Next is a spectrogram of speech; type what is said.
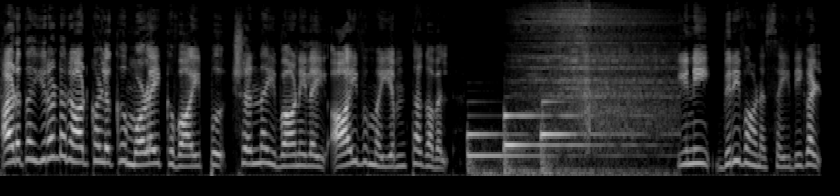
அடுத்த இரண்டு நாட்களுக்கு மழைக்கு வாய்ப்பு சென்னை வானிலை ஆய்வு மையம் தகவல். இனி விரிவான செய்திகள்.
